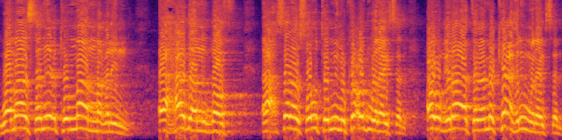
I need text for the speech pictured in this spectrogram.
wamaa samictu maan maqlin. Axadan qof axsana sawta minhu ka cod wanaagsan aw qiraa'atan ama ka akhrin wanaagsan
